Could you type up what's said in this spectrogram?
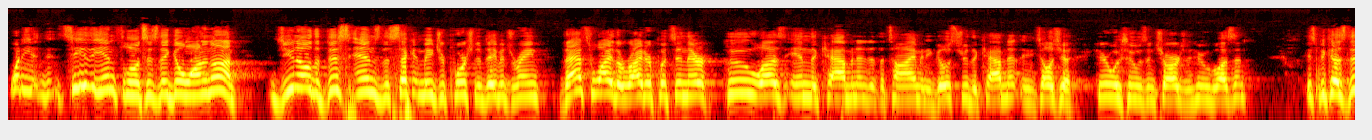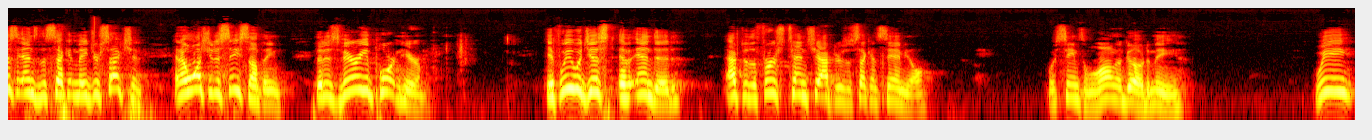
What do you, see the influences, they go on and on do you know that this ends the second major portion of David's reign? That's why the writer puts in there who was in the cabinet at the time, and he goes through the cabinet and he tells you here was who was in charge and who wasn't. It's because this ends the second major section. And I want you to see something that is very important here. If we would just have ended after the first 10 chapters of 2 Samuel, which seems long ago to me, we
